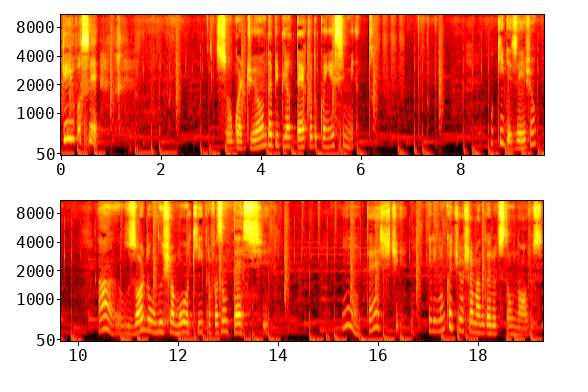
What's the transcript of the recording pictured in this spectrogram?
quem é você? Sou o guardião da Biblioteca do Conhecimento. Que desejam? Ah, o Zordon nos chamou aqui para fazer um teste. Hum, teste? Ele nunca tinha chamado garotos tão novos.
